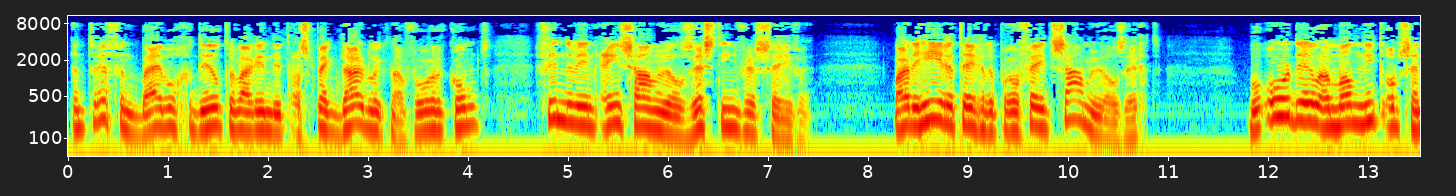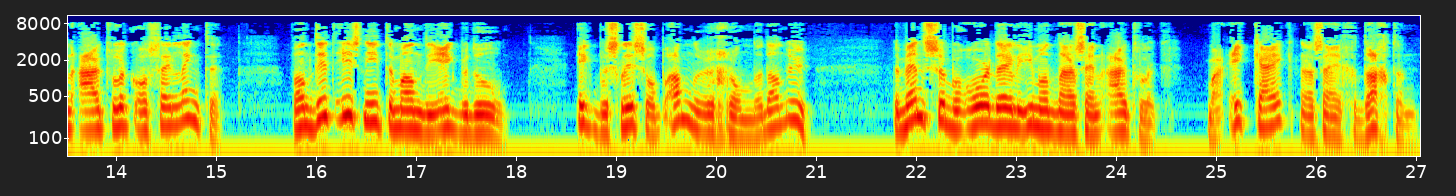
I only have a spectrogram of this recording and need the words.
Een treffend Bijbelgedeelte waarin dit aspect duidelijk naar voren komt, vinden we in 1 Samuel 16 vers 7, waar de Heere tegen de profeet Samuel zegt, Beoordeel een man niet op zijn uiterlijk of zijn lengte, want dit is niet de man die ik bedoel. Ik beslis op andere gronden dan u. De mensen beoordelen iemand naar zijn uiterlijk, maar ik kijk naar zijn gedachten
